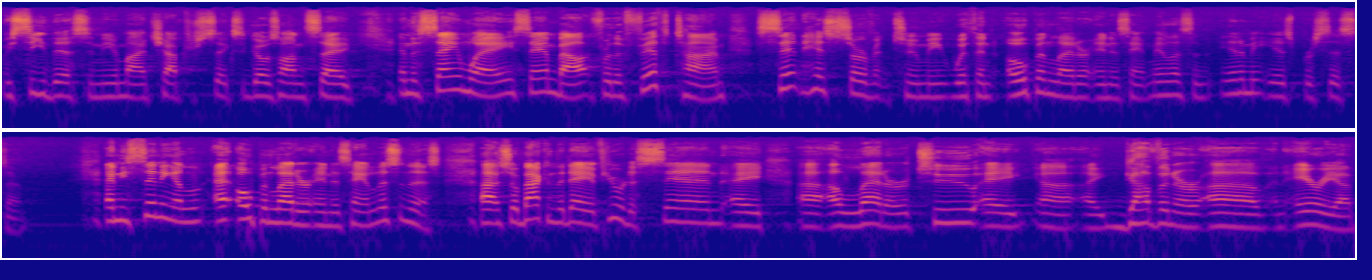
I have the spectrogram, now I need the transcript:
We see this in Nehemiah chapter 6. It goes on to say, In the same way, Sanballat, for the fifth time, sent his servant to me with an open letter in his hand. I mean, listen, the enemy is persistent. And he's sending an open letter in his hand. Listen to this. Uh, so, back in the day, if you were to send a, uh, a letter to a, uh, a governor of an area,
